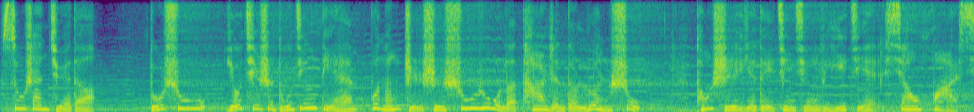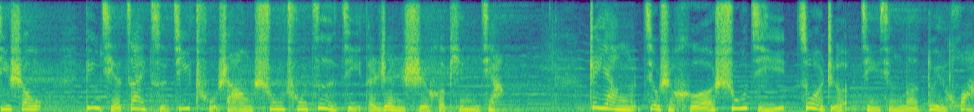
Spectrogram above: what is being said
苏珊觉得，读书，尤其是读经典，不能只是输入了他人的论述，同时也得进行理解、消化、吸收，并且在此基础上输出自己的认识和评价。这样就是和书籍作者进行了对话。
